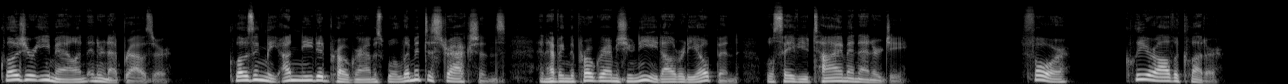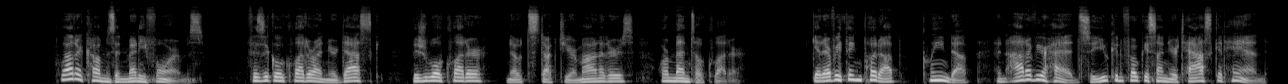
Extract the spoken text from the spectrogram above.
Close your email and internet browser. Closing the unneeded programs will limit distractions, and having the programs you need already opened will save you time and energy. 4. Clear all the clutter. Clutter comes in many forms physical clutter on your desk, visual clutter, notes stuck to your monitors, or mental clutter. Get everything put up, cleaned up, and out of your head so you can focus on your task at hand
